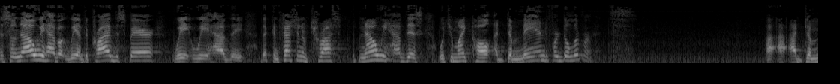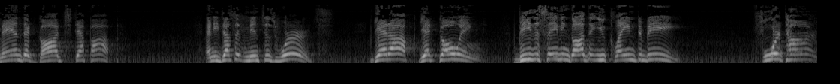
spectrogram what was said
And so now we have, a, we have the cry of despair, we, we have the, the confession of trust, now we have this, what you might call a demand for deliverance. A demand that God step up. And he doesn't mince his words. Get up, get going, be the saving God that you claim to be. Four times.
